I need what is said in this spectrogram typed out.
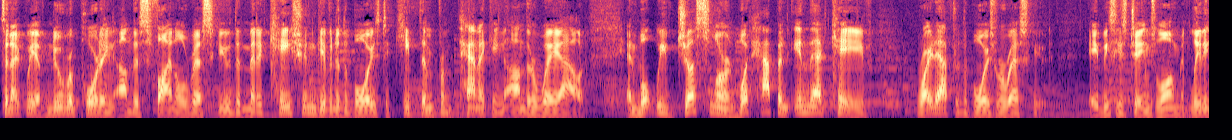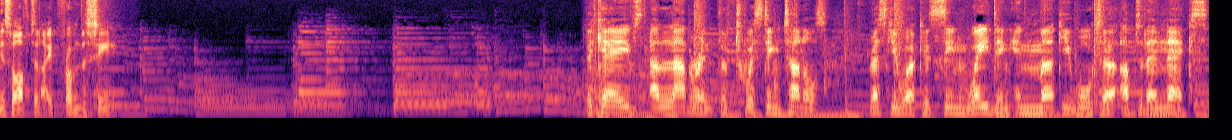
Tonight, we have new reporting on this final rescue, the medication given to the boys to keep them from panicking on their way out, and what we've just learned what happened in that cave right after the boys were rescued. ABC's James Longman leading us off tonight from the scene. The cave's a labyrinth of twisting tunnels. Rescue workers seen wading in murky water up to their necks.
